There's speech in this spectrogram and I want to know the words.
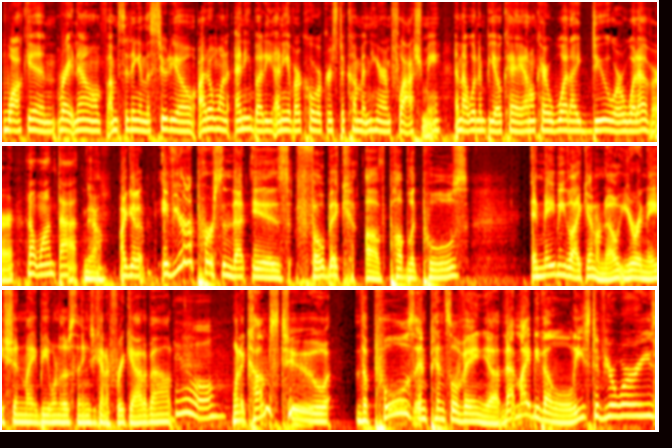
walk in right now. If I'm sitting in the studio, I don't want anybody, any of our coworkers, to come in here and flash me, and that wouldn't be okay. I don't care what I do or whatever. I don't want that. Yeah, I get it. If you're a person that is phobic of public pools, and maybe like, I don't know, urination might be one of those things you kind of freak out about. Ew. When it comes to the pools in Pennsylvania, that might be the least of your worries.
